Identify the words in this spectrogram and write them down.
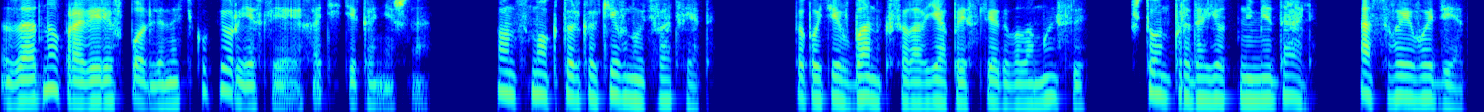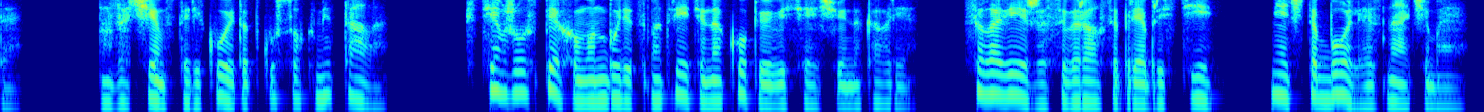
Заодно проверив подлинность купюр, если хотите, конечно. Он смог только кивнуть в ответ. По пути в банк Соловья преследовала мысль, что он продает не медаль, а своего деда. Но зачем старику этот кусок металла? С тем же успехом он будет смотреть и на копию, висящую на ковре. Соловей же собирался приобрести нечто более значимое.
